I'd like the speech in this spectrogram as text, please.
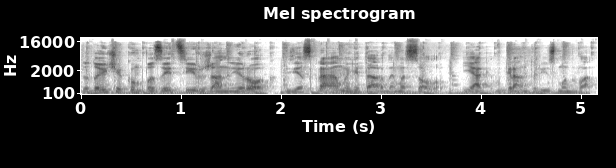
додаючи композиції в жанрі рок з яскравими гітарними соло, як в Gran Turismo 2.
